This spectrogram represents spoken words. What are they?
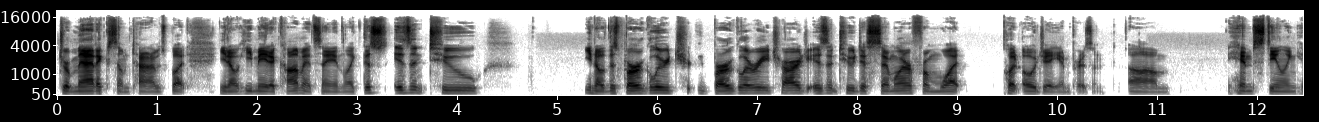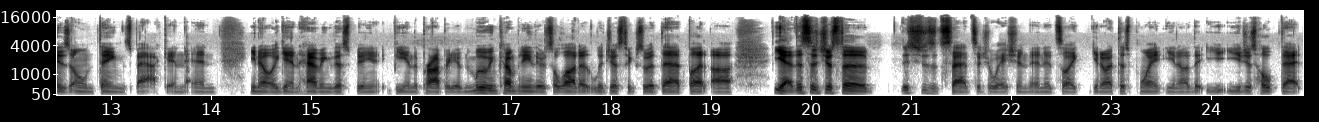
dramatic sometimes but you know he made a comment saying like this isn't too you know this burglary burglary charge isn't too dissimilar from what put oj in prison um, him stealing his own things back. And and you know again having this be be in the property of the moving company there's a lot of logistics with that. But uh yeah this is just a it's just a sad situation. And it's like you know at this point you know that you, you just hope that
